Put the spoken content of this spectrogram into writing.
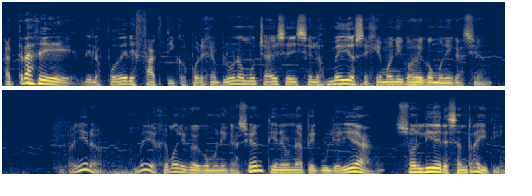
Atrás de, de los poderes fácticos, por ejemplo, uno muchas veces dice los medios hegemónicos de comunicación. Compañero, los medios hegemónicos de comunicación tienen una peculiaridad, son líderes en rating.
